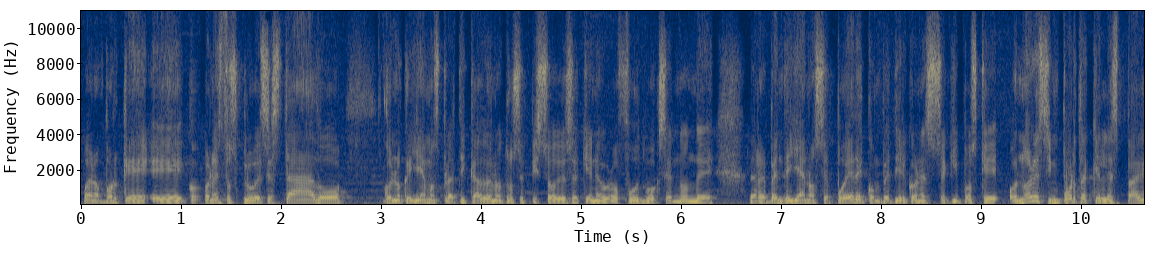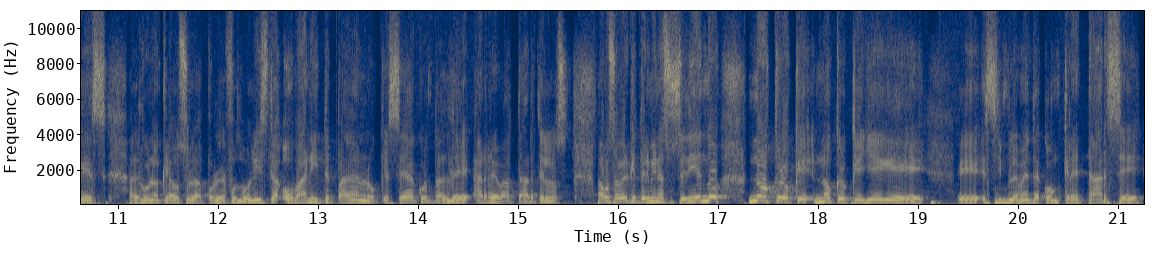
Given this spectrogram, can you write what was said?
Bueno, porque eh, con estos clubes Estado, con lo que ya hemos platicado en otros episodios aquí en Eurofootbox, en donde de repente ya no se puede competir con esos equipos que o no les importa que les pagues alguna cláusula por el futbolista o van y te pagan lo que sea con tal de arrebatártelos. Vamos a ver qué termina sucediendo. No creo que, no creo que llegue eh, simplemente a concretarse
